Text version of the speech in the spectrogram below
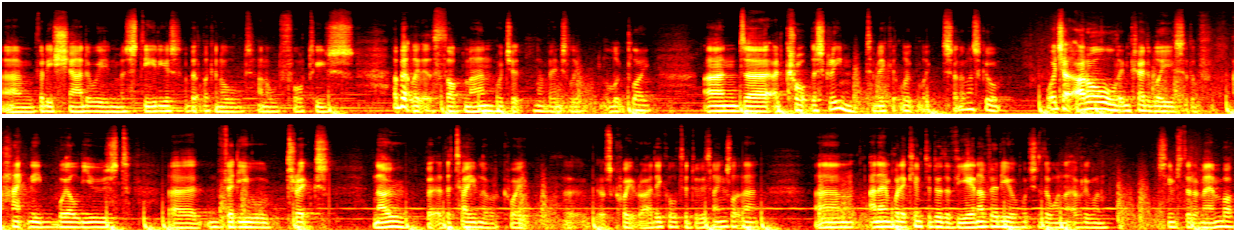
um, very shadowy and mysterious, a bit like an old an old forties, a bit like the Third Man, which it eventually looked like. And uh, I'd cropped the screen to make it look like CinemaScope, which are, all incredibly sort of hackneyed, well used uh, video tricks now, but at the time they were quite it was quite radical to do things like that. Um, and then when it came to do the Vienna video, which is the one that everyone seems to remember,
